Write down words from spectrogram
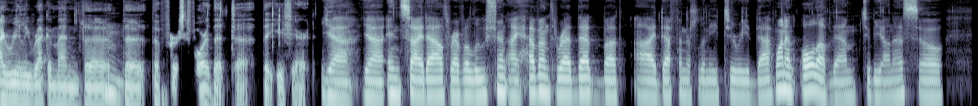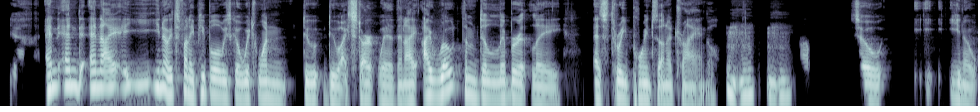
I really recommend the mm. the the first four that uh, that you shared. Yeah, yeah, Inside Out Revolution. I haven't read that, but I definitely need to read that one and all of them, to be honest. So and and and I, you know, it's funny. People always go, "Which one do do I start with?" And I I wrote them deliberately as three points on a triangle. Mm-hmm, mm-hmm. So, you know,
